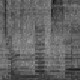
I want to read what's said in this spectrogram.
turned upside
